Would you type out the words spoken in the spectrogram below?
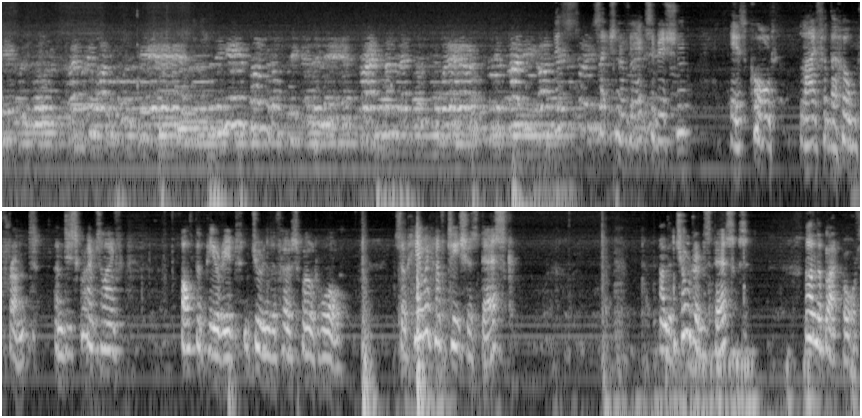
This section of the exhibition is called Life at the Home Front and describes life of the period during the First World War. So here we have teacher's desk and the children's desks and the blackboard.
